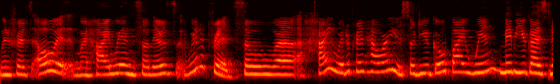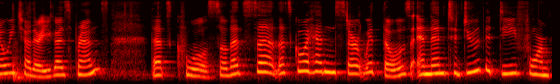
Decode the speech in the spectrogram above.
Winifred's, oh, my high wind. So there's Winifred. So uh, hi, Winifred, how are you? So do you go by Win? Maybe you guys know each other. Are you guys friends? That's cool. So let's uh, let's go ahead and start with those. And then to do the D form,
